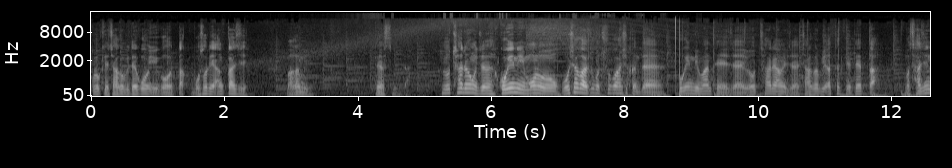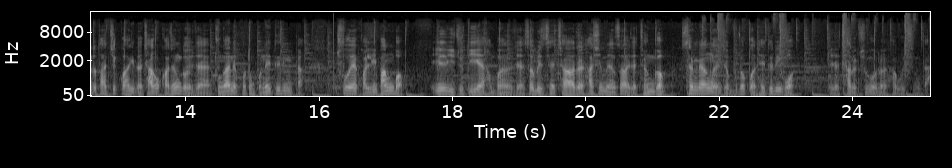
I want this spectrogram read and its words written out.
그렇게 작업이 되고 이거 딱 모서리 안까지 마감이 되었습니다. 이 차량 이제 고객님 오늘 오셔가지고 출고하실 건데 고객님한테 이제 이 차량 이제 작업이 어떻게 됐다 뭐 사진도 다 찍고 하기 전에 작업 과정도 이제 중간에 보통 보내드립니다. 추후에 관리 방법 1, 2주 뒤에 한번 이제 서비스 세차를 하시면서 이제 점검 설명을 이제 무조건 해드리고 이제 차를 출고를 하고 있습니다.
